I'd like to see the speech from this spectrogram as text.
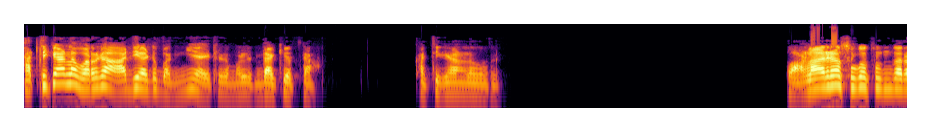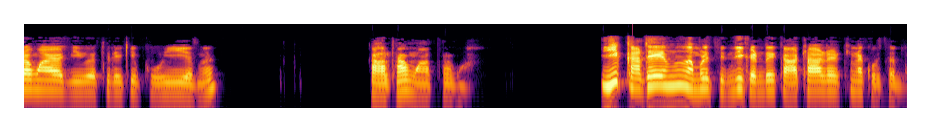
കത്തിക്കാനുള്ള വിറക് ആദ്യമായിട്ട് ഭംഗിയായിട്ട് നമ്മൾ ഉണ്ടാക്കി വെച്ചാ കത്തിക്കാനുള്ള വിറക്. വളരെ സുഖസുന്ദരമായ ജീവിതത്തിലേക്ക് പോയി എന്ന് കഥ മാത്രമാണ്. ഈ കഥയെന്ന് നമ്മൾ ചിന്തിക്കേണ്ടത് കാട്ടാടേട്ടനെ കുറിച്ചല്ല.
